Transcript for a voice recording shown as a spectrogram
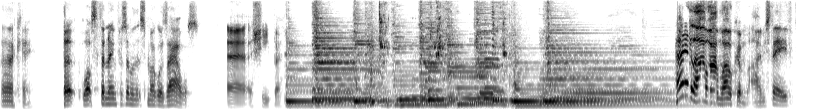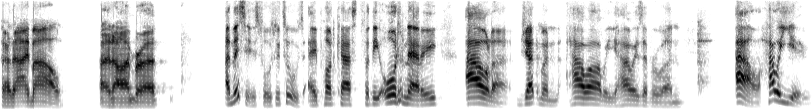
Okay. But what's the name for someone that smuggles owls? Uh, a sheeper. Hello and welcome. I'm Steve. And I'm Al. And I'm Brad. And this is Fools with Tools, a podcast for the ordinary owler. Gentlemen, how are we? How is everyone? Al, how are you?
